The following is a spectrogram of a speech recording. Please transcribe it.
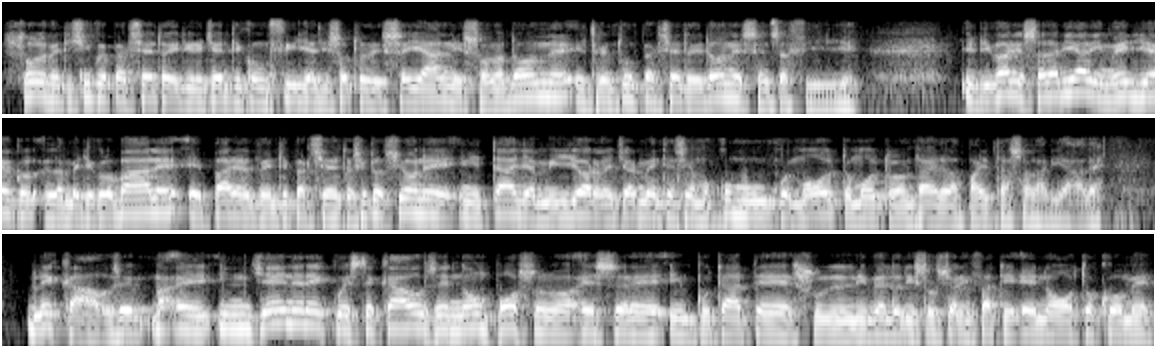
solo il 25% dei dirigenti con figli al di sotto dei 6 anni sono donne, il 31% di donne senza figli. Il divario salariale in media, la media globale è pari al 20%, la situazione in Italia migliora leggermente, siamo comunque molto molto lontani dalla parità salariale le cause, ma eh, in genere queste cause non possono essere imputate sul livello di istruzione, infatti è noto come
